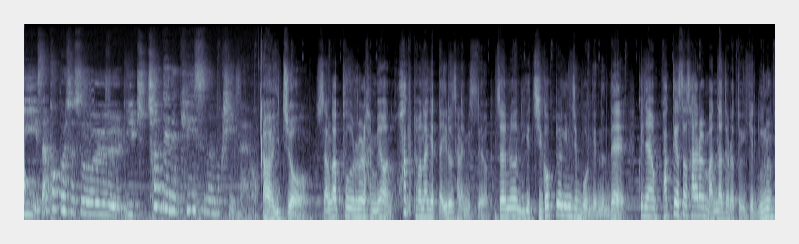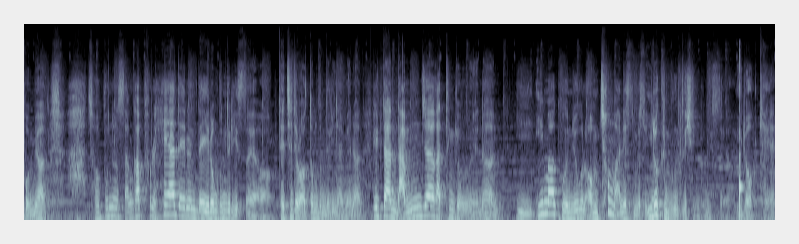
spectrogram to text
이 쌍꺼풀 수술이 추천되는 케이스는 혹시 있나요? 아 있죠. 쌍꺼풀을 하면 확 변하겠다 이런 사람이 있어요. 저는 이게 직업병인지 모르겠는데 그냥 밖에서 사람을 만나더라도 이렇게 눈을 보면 아 저분은 쌍꺼풀을 해야 되는데 이런 분들이 있어요. 대체적으로 어떤 분들이냐면은 일단 남자 같은 경우에는 이 이마 근육을 엄청 많이 쓰면서 이렇게 눈을 뜨시는 분이 있어요. 이렇게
